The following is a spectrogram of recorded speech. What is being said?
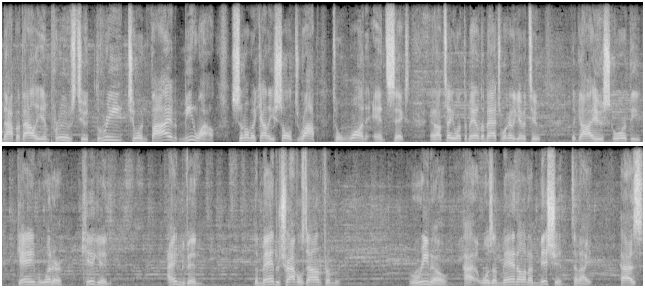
Napa Valley improves to 3 2 and 5. Meanwhile, Sonoma County Sol drop to 1 and 6. And I'll tell you what, the man of the match, we're going to give it to the guy who scored the game winner, Keegan Angevin, the man who travels down from Reno, was a man on a mission tonight, has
